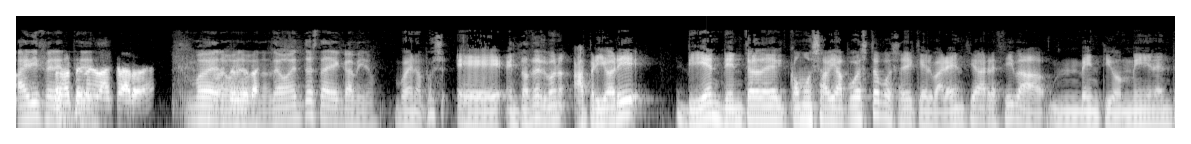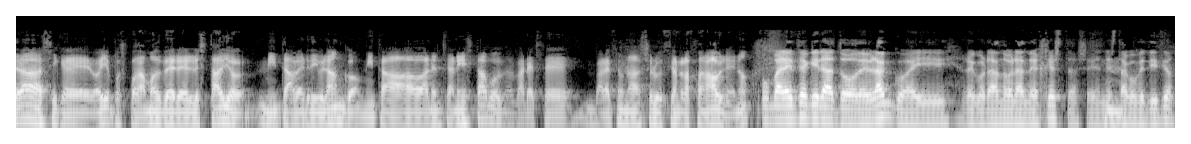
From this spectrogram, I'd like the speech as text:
hay No diferentes- te tan claro, ¿eh? Bueno, No bueno, bueno, de momento está ahí en camino. Bueno, pues eh, entonces, bueno, a priori, bien, dentro de cómo se había puesto, pues oye, que el Valencia reciba mm, 21.000 entradas y que, oye, pues podamos ver el estadio mitad verde y blanco, mitad valencianista, pues me parece, parece una solución razonable, ¿no? Un Valencia que irá todo de blanco, ahí recordando grandes gestas en esta competición.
